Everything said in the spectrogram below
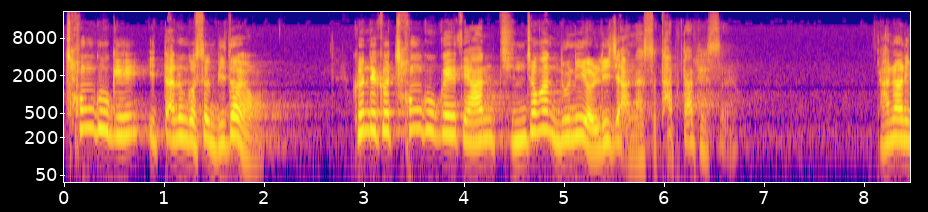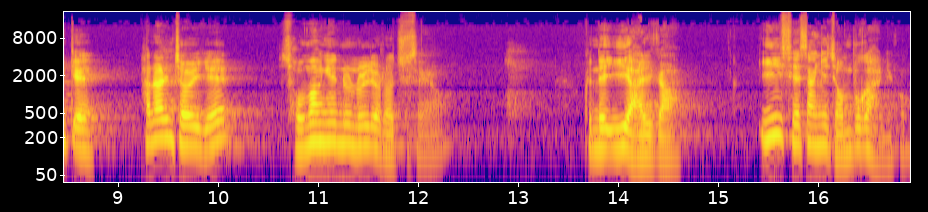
천국이 있다는 것을 믿어요. 그런데 그 천국에 대한 진정한 눈이 열리지 않았어. 답답했어요. 하나님께 하나님 저에게 소망의 눈을 열어 주세요. 근데 이 아이가 이 세상이 전부가 아니고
